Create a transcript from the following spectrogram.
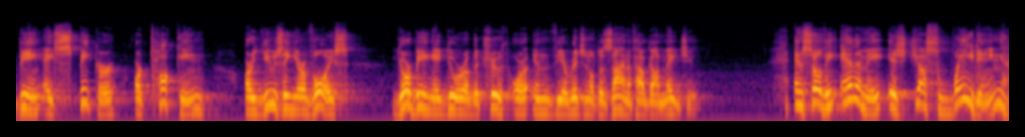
being a speaker or talking or using your voice, you're being a doer of the truth or in the original design of how God made you. And so the enemy is just waiting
